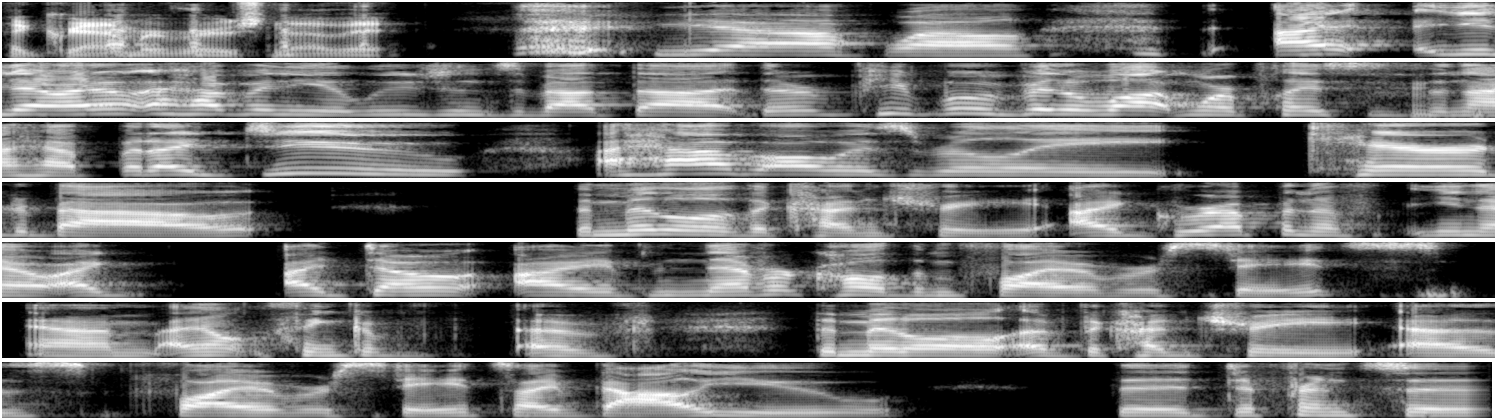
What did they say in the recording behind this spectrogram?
a grammar version of it. Yeah, well, I you know I don't have any illusions about that. There are people who've been a lot more places than I have, but I do. I have always really cared about the middle of the country. I grew up in a you know I I don't I've never called them flyover states. Um, I don't think of of the middle of the country as flyover states. I value the differences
